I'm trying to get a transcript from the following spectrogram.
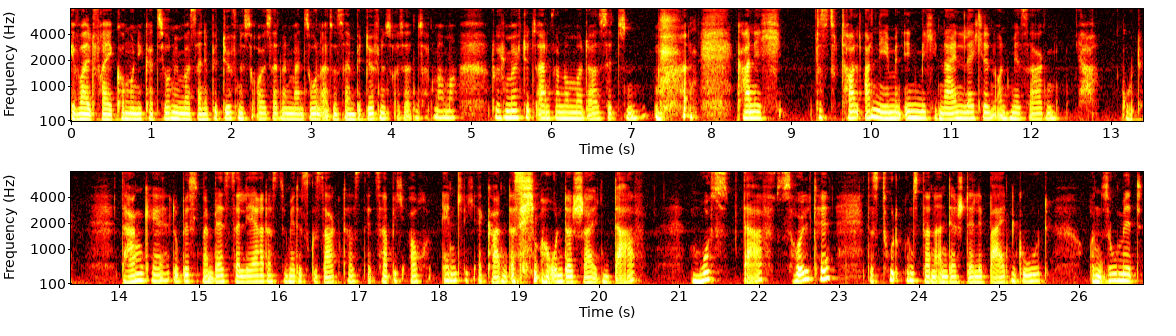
gewaltfreie Kommunikation, wie man seine Bedürfnisse äußert. Wenn mein Sohn also sein Bedürfnis äußert und sagt, Mama, du, ich möchte jetzt einfach nur mal da sitzen, kann ich das total annehmen, in mich hineinlächeln und mir sagen, ja, gut, danke, du bist mein bester Lehrer, dass du mir das gesagt hast. Jetzt habe ich auch endlich erkannt, dass ich mal unterscheiden darf, muss, darf, sollte. Das tut uns dann an der Stelle beiden gut und somit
